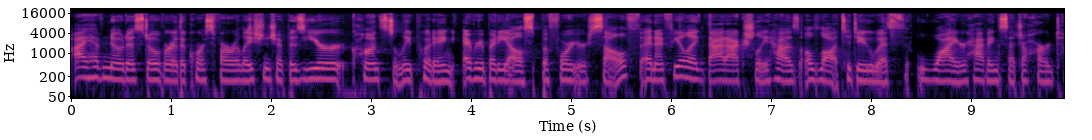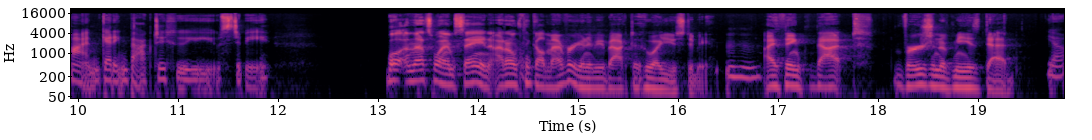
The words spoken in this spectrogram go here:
I have noticed over the course of our relationship is you're constantly putting everybody else before yourself. And I feel like that actually has a lot to do with why you're having such a hard time getting back to who you used to be. Well, and that's why I'm saying I don't think I'm ever going to be back to who I used to be. Mm-hmm. I think that version of me is dead, Yeah.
